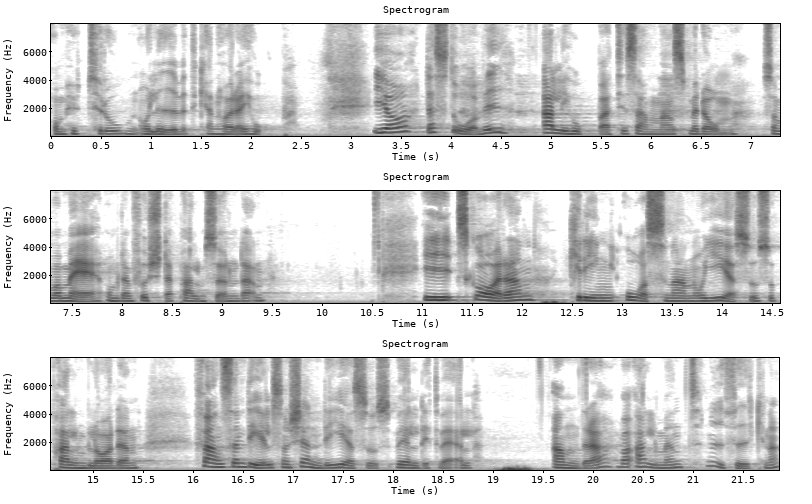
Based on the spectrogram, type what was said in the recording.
om hur tron och livet kan höra ihop. Ja, där står vi allihopa tillsammans med dem som var med om den första palmsöndagen. I skaran kring åsnan och Jesus och palmbladen fanns en del som kände Jesus väldigt väl. Andra var allmänt nyfikna,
